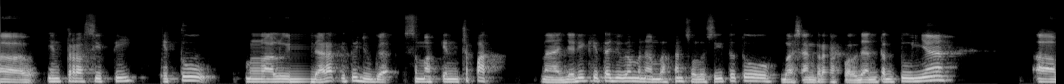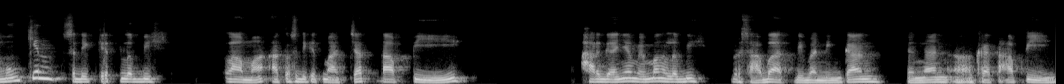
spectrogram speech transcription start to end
uh, intracity itu melalui darat itu juga semakin cepat. Nah, jadi kita juga menambahkan solusi itu tuh bus and travel dan tentunya uh, mungkin sedikit lebih lama atau sedikit macet, tapi harganya memang lebih bersahabat dibandingkan dengan uh, kereta api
